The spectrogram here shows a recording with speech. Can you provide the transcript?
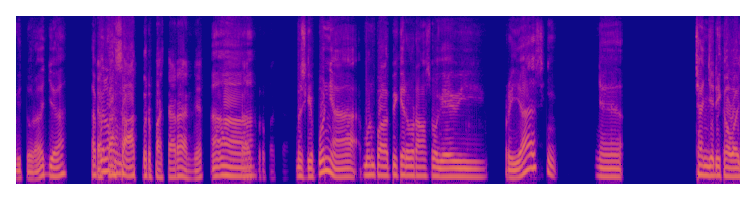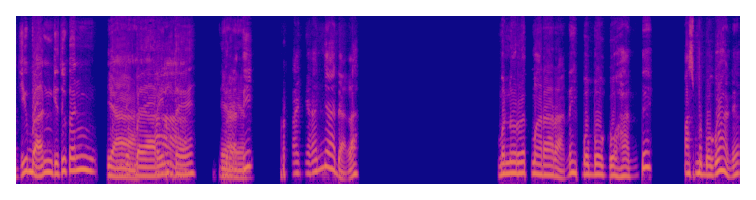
gitu aja. Tapi Eta lo saat berpacaran ya. Heeh. Saat berpacaran. meskipun ya mun pola pikir orang sebagai pria sih ya can jadi kewajiban gitu kan Ya. dibayarin Ah. teh. Ya, Berarti pertanyaannya adalah menurut Mararane bobogohan teh pas bobogohan ya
